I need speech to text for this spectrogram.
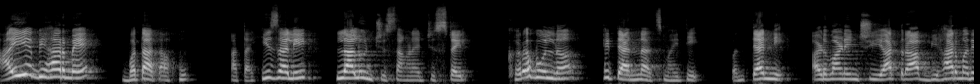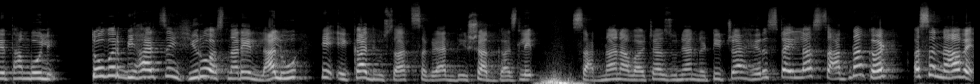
आइए बिहार में बताता हूं. आता ही झाली लालूंची सांगण्याची स्टाईल खरं बोलणं हे त्यांनाच माहिती. पण त्यांनी अडवाणींची यात्रा बिहारमध्ये थांबवली. तोवर बिहारचे हिरो असणारे लालू हे एका दिवसात सगळ्या देशात गाजले. साधना नावाच्या जुन्या नटीच्या हेअरस्टाईलला साधना कट असं नाव आहे.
